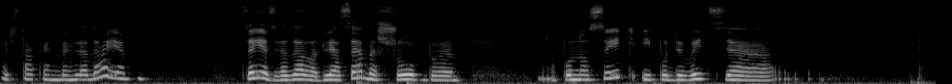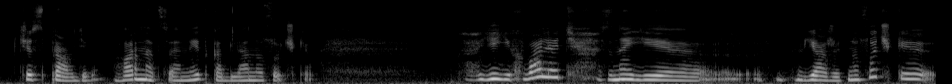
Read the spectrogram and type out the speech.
Ось так він виглядає. Це я зв'язала для себе, щоб поносити і подивитися, чи справді гарна це нитка для носочків. Її хвалять, з неї в'яжуть носочки,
